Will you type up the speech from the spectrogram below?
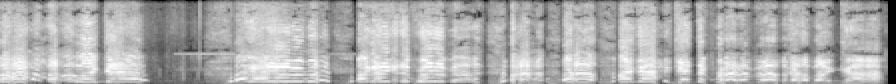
Oh my god! I gotta get the bread. I gotta get the bread and milk. I gotta get the bread and milk. Oh my god!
